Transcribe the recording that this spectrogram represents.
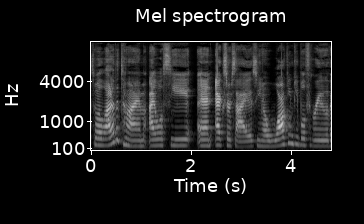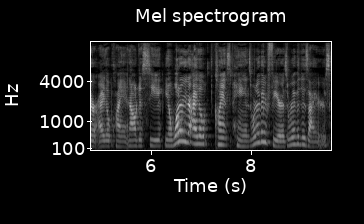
So, a lot of the time, I will see an exercise, you know, walking people through their ideal client, and I'll just see, you know, what are your ideal client's pains? What are their fears? What are the desires?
